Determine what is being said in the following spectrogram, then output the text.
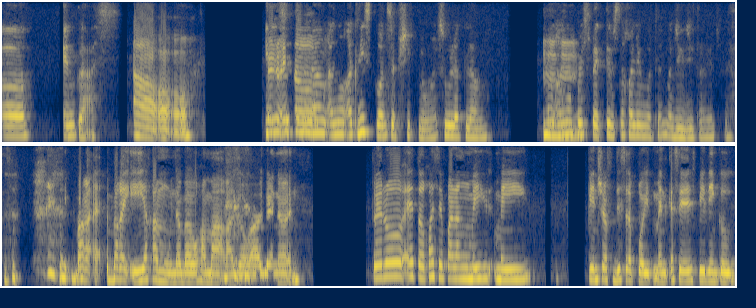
uh, in class. ah, oo. Pero Inisip ko ito- na lang, ano, at least concept sheet, no? Sulat lang. Kung Mhm. anong perspectives na kalimutan, ma-GG tayo. baka, baka iiyak ka muna bago ka makakagawa, ganon. Pero eto, kasi parang may, may pinch of disappointment kasi feeling ko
